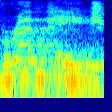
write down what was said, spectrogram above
Rampage.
